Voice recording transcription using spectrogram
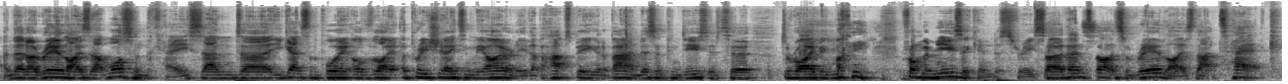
And then I realised that wasn't the case, and uh, you get to the point of like appreciating the irony that perhaps being in a band isn't conducive to deriving money from the music industry. So I then started to realise that tech,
